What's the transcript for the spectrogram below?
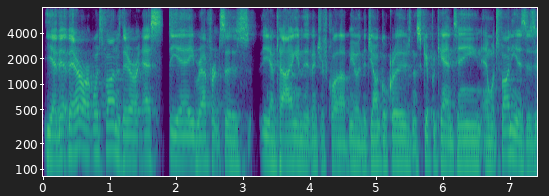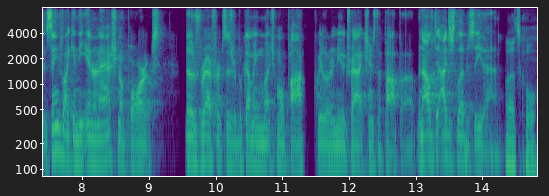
Yeah, there, there, are. What's fun is there are SEA references, you know, tying into the Adventurers Club, you know, in the Jungle Cruise and the Skipper Canteen. And what's funny is, is it seems like in the international parks, those references are becoming much more popular and new attractions that pop up. And I'll, I just love to see that. Well, that's cool.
